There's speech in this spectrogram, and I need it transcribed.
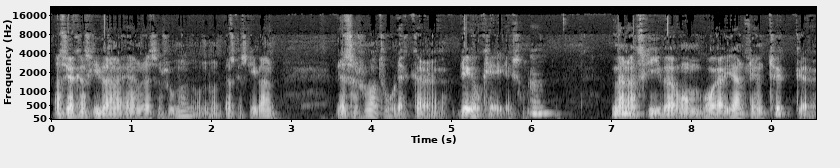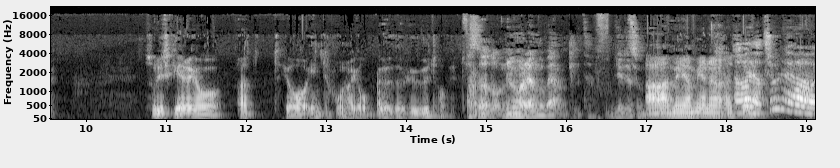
Alltså jag kan skriva en recension av jag ska skriva en recension av två deckare nu. Det är okej liksom. Men att skriva om vad jag egentligen tycker så riskerar jag att jag inte får några jobb överhuvudtaget. Fast då, nu har det ändå vänt lite. Det är det som... Ja, men jag menar alltså. Ja, jag tror, det har,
